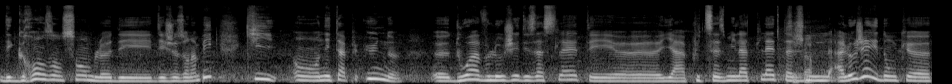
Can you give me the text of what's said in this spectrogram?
des grands ensembles des, Jeux Olympiques, qui en étape 1 euh, doivent loger des athlètes et euh, il y a plus de 16 000 athlètes à, loger. Donc il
